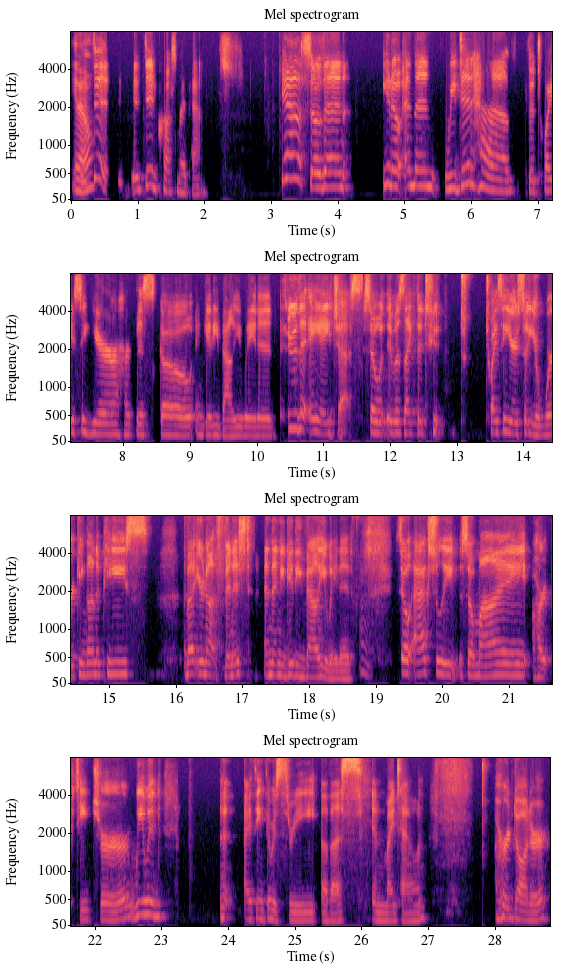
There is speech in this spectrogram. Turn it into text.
You know, It did. It did cross my path. Yeah. So then, you know, and then we did have the twice a year harpists go and get evaluated through the AHS. So it was like the two t- twice a year. So you're working on a piece, but you're not finished, and then you get evaluated. Mm. So actually, so my harp teacher, we would. I think there was three of us in my town. Her daughter,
